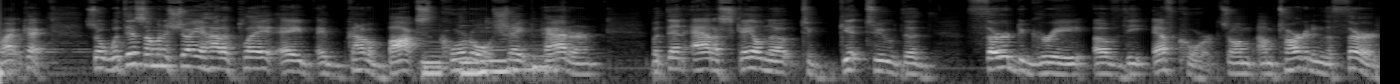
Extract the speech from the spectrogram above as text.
Right, okay. So with this, I'm going to show you how to play a, a kind of a box chordal shaped pattern, but then add a scale note to get to the third degree of the F chord. So I'm, I'm targeting the third.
